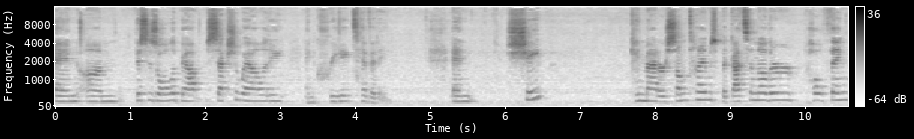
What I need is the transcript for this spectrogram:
And um, this is all about sexuality and creativity. And shape can matter sometimes, but that's another whole thing.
